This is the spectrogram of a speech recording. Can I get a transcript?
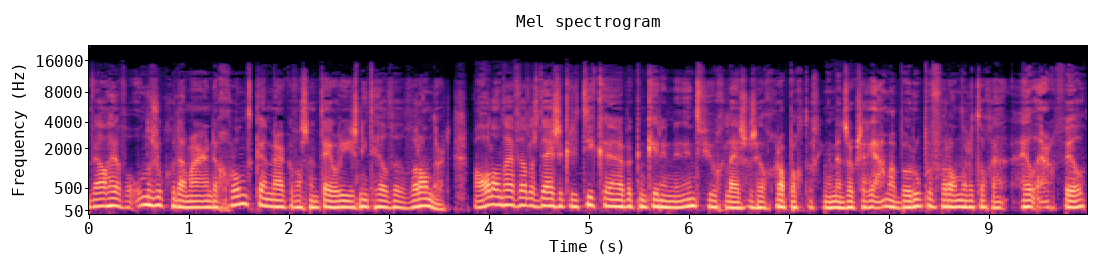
wel heel veel onderzoek gedaan, maar in de grondkenmerken van zijn theorie is niet heel veel veranderd. Maar Holland heeft wel eens deze kritiek, uh, heb ik een keer in een interview gelezen, was heel grappig. Toen gingen mensen ook zeggen, ja, maar beroepen veranderen toch heel erg veel.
